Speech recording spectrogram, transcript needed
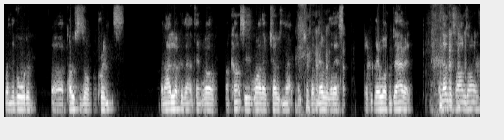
when they've ordered uh, posters or prints. And I look at that and think, well, I can't see why they've chosen that picture, but nevertheless, they're welcome to have it. And other times, I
